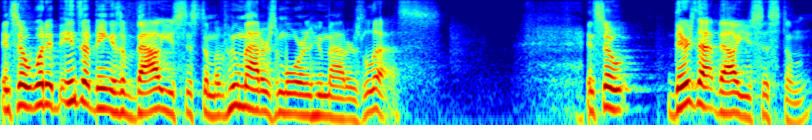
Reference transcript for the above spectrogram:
And so, what it ends up being is a value system of who matters more and who matters less. And so, there's that value system.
